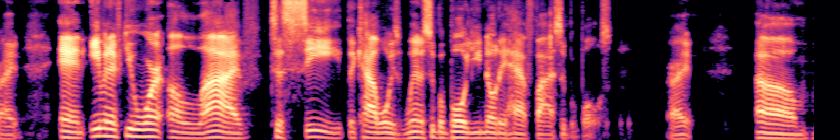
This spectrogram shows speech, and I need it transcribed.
right? And even if you weren't alive to see the Cowboys win a Super Bowl, you know they have five Super Bowls, right? Um,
